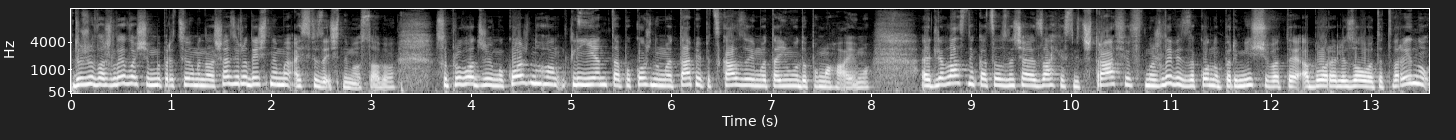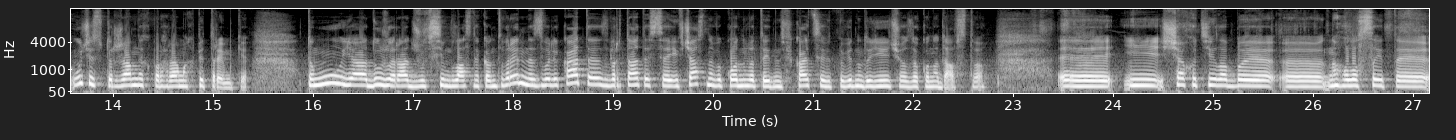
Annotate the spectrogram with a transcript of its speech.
Дуже важливо, що ми працюємо не лише з юридичними, а й з фізичними особами. Супроводжуємо кожного клієнта по кожному етапі, підказуємо та йому допомагаємо. Е, Для власника це означає захист від штрафів, можливість закону переміщувати або реалізовувати тварину, участь у державних програмах підтримки. Тому я дуже раджу всім власникам тварин не зволікати, звертатися і вчасно виконувати ідентифікацію відповідно до діючого законодавства. Е, І ще хотіла би е, наголосити,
